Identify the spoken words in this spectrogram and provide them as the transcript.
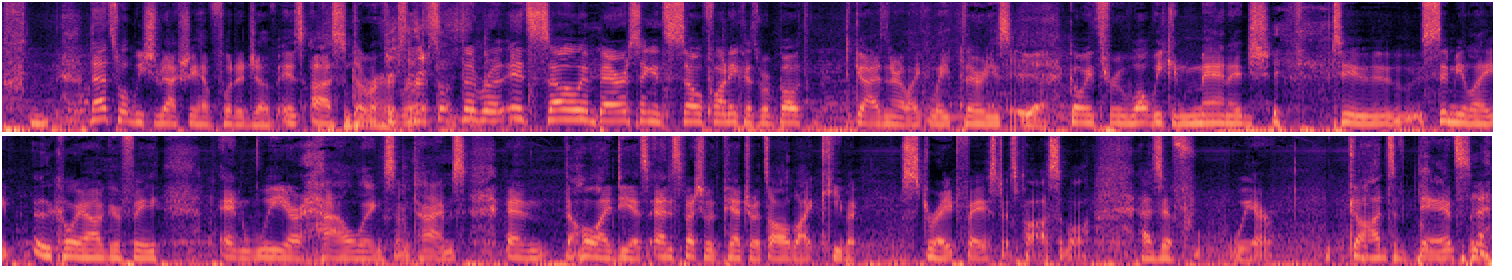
That's what we should actually have footage of is us. The going through rehearsal. rehearsal. The re- it's so embarrassing. It's so funny because we're both guys in our like late thirties, Yeah. going through what we can manage to simulate the choreography, and we are howling sometimes. And the whole idea is, and especially with Pietro, it's all like keep it straight faced as possible, as if we are gods of dance.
